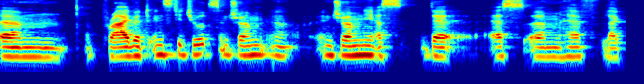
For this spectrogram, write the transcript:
um, private institutes in, Germ uh, in Germany as the as um, have like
